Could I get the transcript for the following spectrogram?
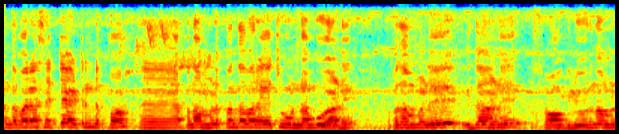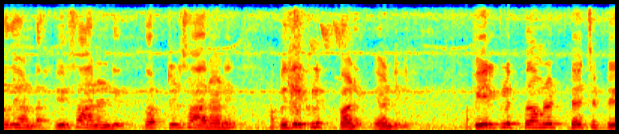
എന്താ പറയുക സെറ്റ് ആയിട്ടുണ്ട് ഇപ്പം. അപ്പോൾ നമ്മളിപ്പോൾ എന്താ പറയുക ചൂണ്ടാൻ പോവാണ്. അപ്പോൾ നമ്മൾ ഇതാണ് ഫ്രോഗ്ലൂർ നമ്മളിത് കണ്ട. ഈ ഒരു സാധനം ഉണ്ട് ഇതൊറ്റൊരു സാധനമാണ് അപ്പോൾ ഇതൊരു ക്ലിപ്പാണ്. കണ്ടില്ലേ? അപ്പോൾ ഈ ഒരു ക്ലിപ്പ് നമ്മൾ ഇട്ട് വെച്ചിട്ട്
